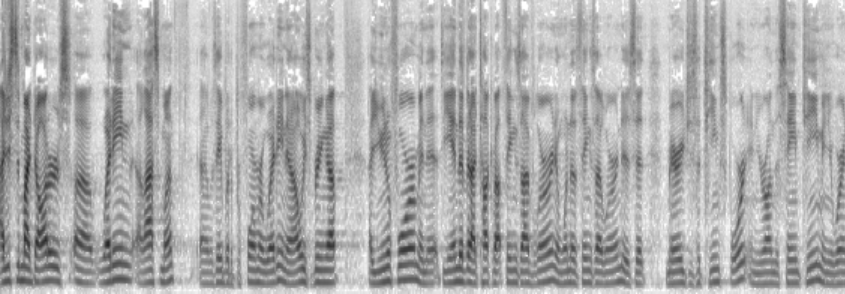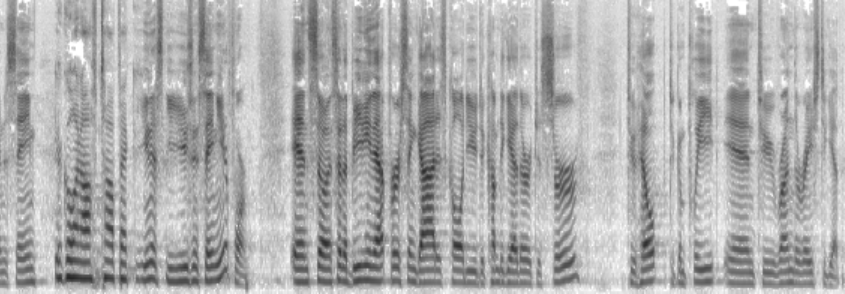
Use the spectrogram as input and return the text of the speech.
I just did my daughter's uh, wedding uh, last month. I was able to perform her wedding, and I always bring up a uniform. And at the end of it, I talk about things I've learned. And one of the things I learned is that marriage is a team sport, and you're on the same team, and you're wearing the same. You're going off topic. You're using the same uniform. And so instead of beating that person, God has called you to come together to serve to help, to complete, and to run the race together.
